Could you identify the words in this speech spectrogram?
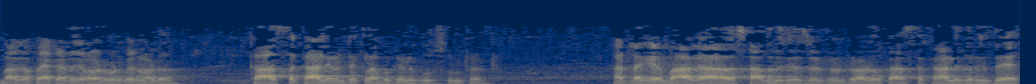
బాగా ప్యాకెట్కి అలవాటు పడిపోయినవాడు. కాస్త ఖాళీ ఉంటే క్లబ్కి వెళ్ళి కూర్చుంటాడు. అట్లాగే బాగా సాధన చేసేటువంటి వాడు కాస్త ఖాళీ దొరికితే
